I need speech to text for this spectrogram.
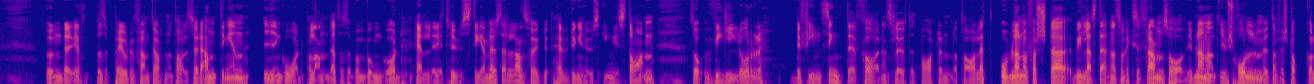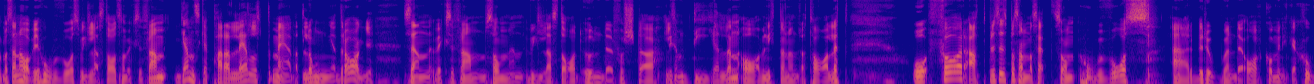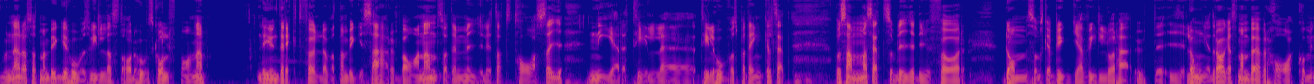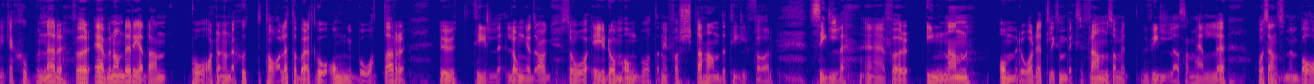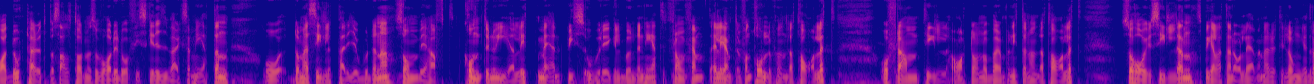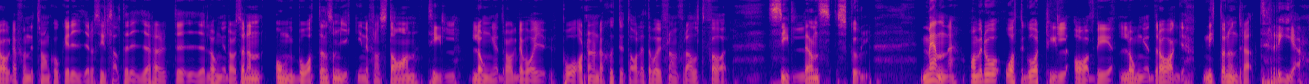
under alltså perioden fram till 1800-talet så är det antingen i en gård på landet, alltså på en bondgård, eller i ett hus, stenhus eller landshövdingehus inne i stan. Så villor det finns inte förrän slutet på 1800-talet. Och bland de första villastäderna som växer fram så har vi bland annat Djursholm utanför Stockholm och sen har vi Hovås villastad som växer fram ganska parallellt med att Långedrag sen växer fram som en villastad under första liksom, delen av 1900-talet. Och för att, precis på samma sätt som Hovås är beroende av kommunikationer, alltså att man bygger Hovås villastad och Hovås golfbana, det är ju en direkt följd av att man bygger särbanan så att det är möjligt att ta sig ner till, eh, till Hovås på ett enkelt sätt. På samma sätt så blir det ju för de som ska bygga villor här ute i Långedrag, alltså man behöver ha kommunikationer. För även om det redan på 1870-talet har börjat gå ångbåtar ut till Långedrag så är ju de ångbåtarna i första hand till för sill. Eh, för innan området liksom växer fram som ett villasamhälle och sen som en badort här ute på Saltholmen så var det då fiskeriverksamheten. Och de här sillperioderna som vi haft kontinuerligt med viss oregelbundenhet från, fem, eller egentligen från 1200-talet och fram till 18 och början på 1900-talet så har ju sillen spelat en roll även här ute i Långedrag. Det har funnits trankokerier och sillsalterier här ute i Långedrag. Så den ångbåten som gick inifrån stan till Långedrag, det var ju på 1870-talet, det var ju framförallt för sillens skull. Men om vi då återgår till AB Långedrag. 1903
